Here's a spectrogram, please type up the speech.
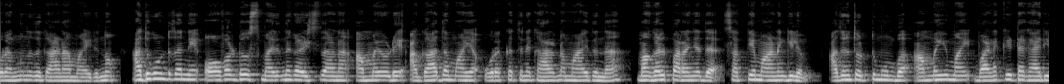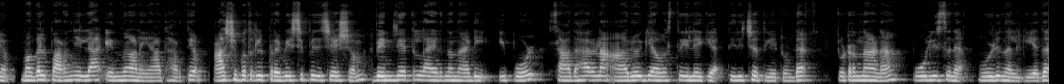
ഉറങ്ങുന്നത് കാണാമായിരുന്നു. അതുകൊണ്ട് തന്നെ ഓവർഡോസ് മരുന്ന് കഴിച്ചതാണ് അമ്മയുടെ അഗാധമായ ഉറക്കത്തിന് കാരണമായതെന്ന് മകൾ പറഞ്ഞത് സത്യമാണെങ്കിലും അതിനു തൊട്ടുമുമ്പ് അമ്മയുമായി വഴക്കിട്ട കാര്യം മകൾ പറഞ്ഞില്ല എന്നതാണ് യാഥാർത്ഥ്യം. ആശുപത്രിയിൽ പ്രവേശിപ്പിച്ച ശേഷം വെന്റിലേറ്ററിലായിരുന്ന നടി ഇപ്പോൾ സാധാരണ ആരോഗ്യാവസ്ഥയിലേക്ക് തിരിച്ചെത്തിയിട്ടുണ്ട്. തുടർന്നാണ് പോലീസിന് മൊഴി നൽകിയത്.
